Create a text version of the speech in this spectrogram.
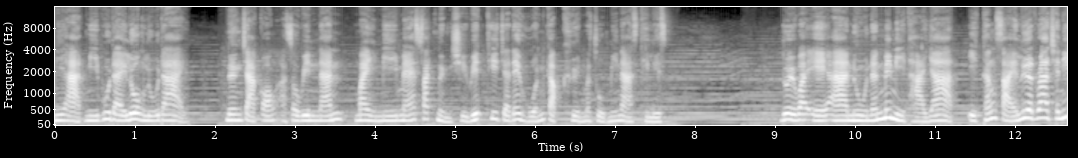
มีอาจมีผู้ใดล่วงรู้ได้ เนื่องจากกองอัศวินนั้นไม่มีแม้สักหนึ่งชีวิตที่จะได้หวนกลับคืนมาสู่มินาสทิลิสด้วยว่าเออานูนั้นไม่มีทายาท อีกทั้งสายเลือดราชนิ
